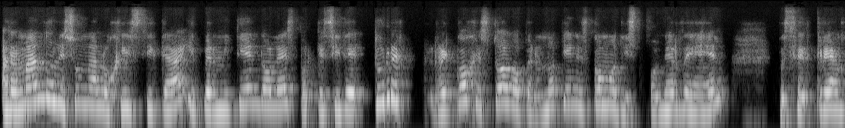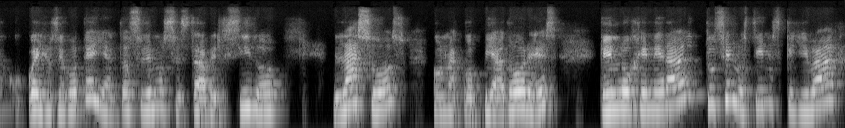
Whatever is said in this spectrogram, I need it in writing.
armándoles una logística y permitiéndoles, porque si de, tú recoges todo, pero no tienes cómo disponer de él, pues se crean cuellos de botella. Entonces hemos establecido lazos con acopiadores que en lo general tú se los tienes que llevar,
